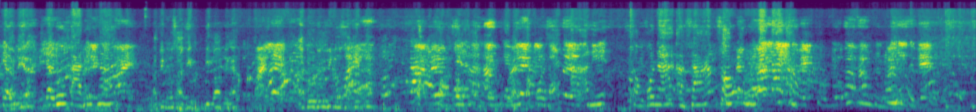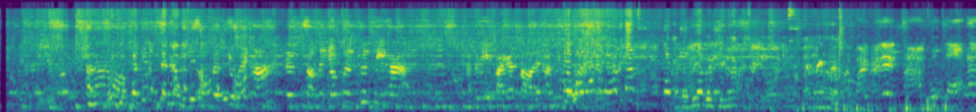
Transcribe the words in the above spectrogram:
เดี๋ยวเดี๋ยวดูสาธิตนะไปอะพี่หนูสาธิตอีกรอบหนึงฮะหมายเลขอะดูดูพี่หนูสาธิตนะสองคนเลยค่ะเกมเกมนี้สองคนอะอันนี้สองคนนะอะสามสองหนึ่งได้ได้อะอยู่เปล่าครับหนึ่งร้อยยี่สิบเอ็ดอ่าคนที่หนึ่งเสร็จแล้วคนที่สสสอองงหนึ่งอยู่ไหมคะหนึ่งสองหนึ่งยกมือขึ้นทีค่ะ แล้วไปดีไปกันต่อเลยค่ะพี่เรียตุ๊บกร้อยแล้วเลยครับพี่ต้นกดอะบอกพี่เคยชิงนะอ่าไปหมายเลขสามหกสองครับ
